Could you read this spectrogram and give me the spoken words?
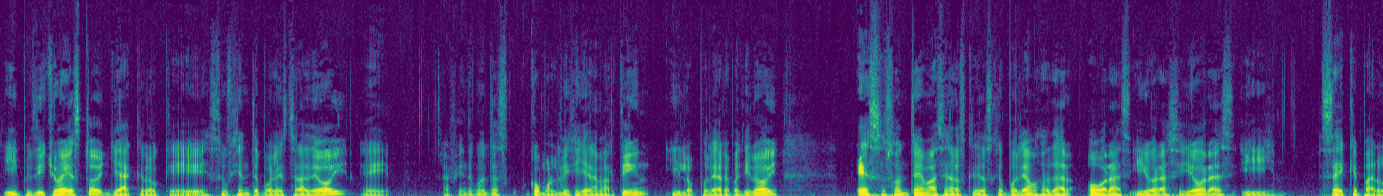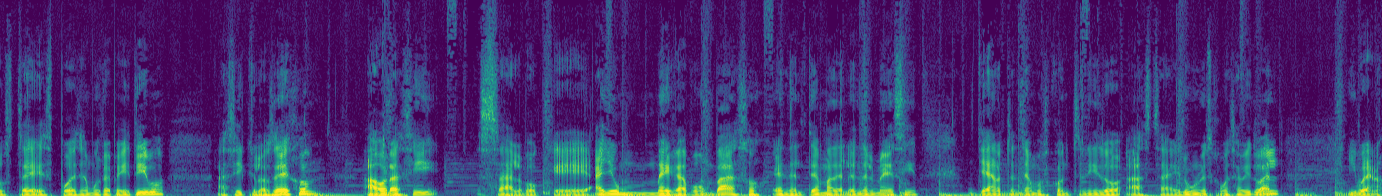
Y pues dicho esto, ya creo que es suficiente por el extra de hoy. Eh, a fin de cuentas, como le dije ya a Martín, y lo podría repetir hoy, esos son temas en los que, los que podríamos hablar horas y horas y horas y sé que para ustedes puede ser muy repetitivo, así que los dejo. Ahora sí, salvo que haya un mega bombazo en el tema de Lionel Messi, ya no tendremos contenido hasta el lunes como es habitual. Y bueno,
